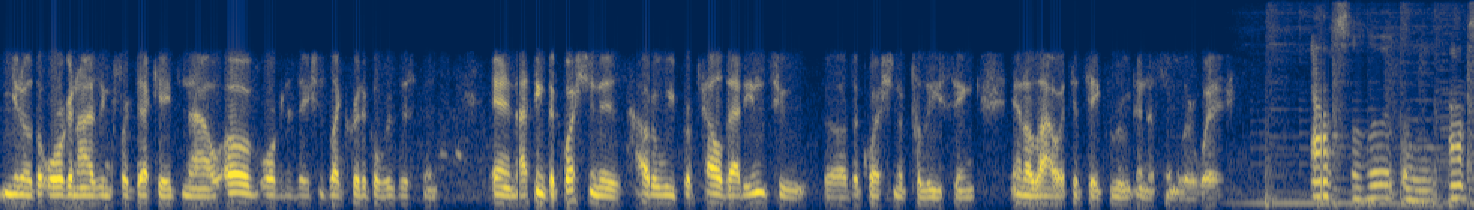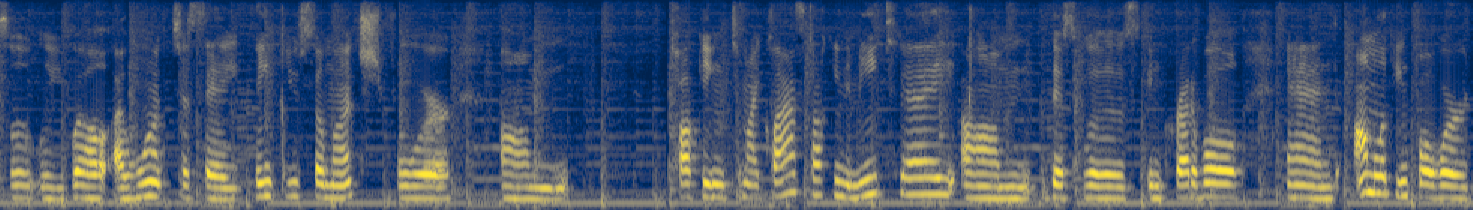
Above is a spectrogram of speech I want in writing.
you know, the organizing for decades now of organizations like Critical Resistance. And I think the question is, how do we propel that into uh, the question of policing and allow it to take root in a similar way? Absolutely, absolutely. Well, I want to say thank you so much for um, talking to my class, talking to me today. Um, this was incredible, and I'm looking forward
